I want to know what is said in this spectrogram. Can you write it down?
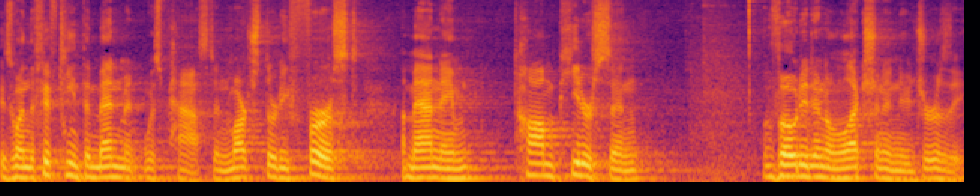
is when the 15th Amendment was passed, and March 31st a man named Tom Peterson voted in an election in New Jersey.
